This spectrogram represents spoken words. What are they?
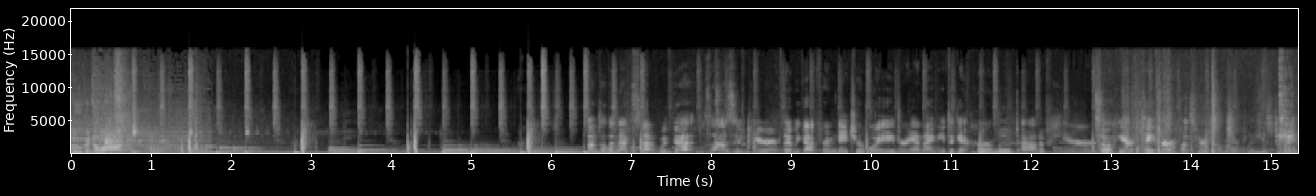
moving along. Next step. We've got Zazu here that we got from Nature Boy Adrian. I need to get her moved out of here. So here, take her and put her somewhere, please, Jade.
